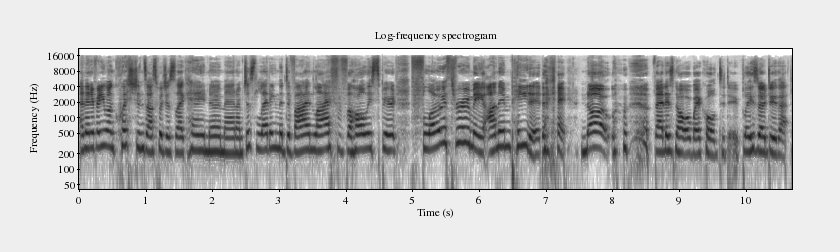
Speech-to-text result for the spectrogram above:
And then if anyone questions us, we're just like, "Hey, no man, I'm just letting the divine life of the Holy Spirit flow through me unimpeded." Okay. No. that is not what we're called to do. Please don't do that.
